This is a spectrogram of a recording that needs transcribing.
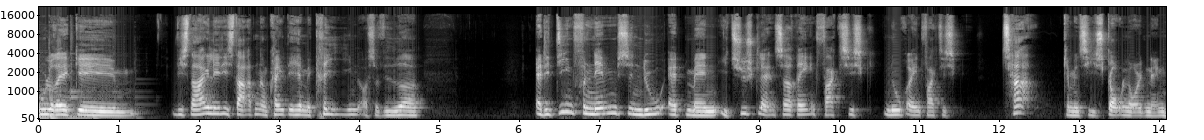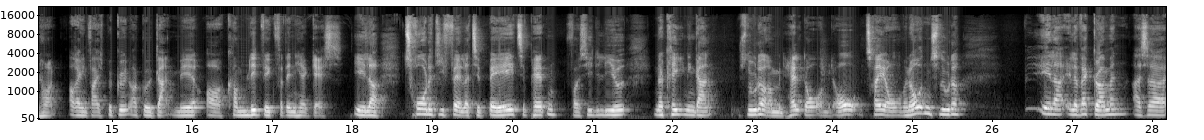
Ulrik, øh, vi snakkede lidt i starten omkring det her med krigen og så videre. Er det din fornemmelse nu, at man i Tyskland så rent faktisk nu rent faktisk tager, kan man sige, skovlen over i den anden hånd, og rent faktisk begynder at gå i gang med at komme lidt væk fra den her gas? Eller tror du, de falder tilbage til patten, for at sige det lige ud, når krigen engang slutter om et halvt år, om et år, tre år, hvornår den slutter? Eller, eller hvad gør man? Altså,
